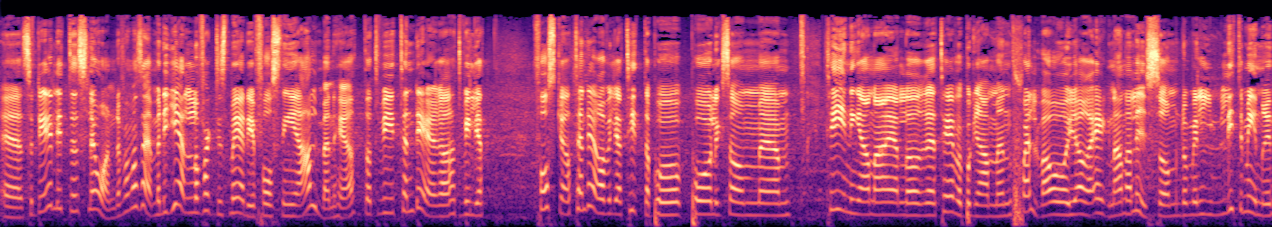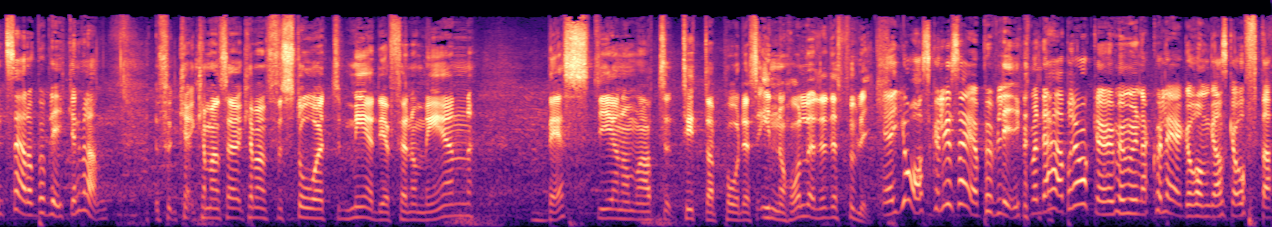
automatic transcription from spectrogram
Eh, så det är lite slående får man säga. Men det gäller faktiskt medieforskning i allmänhet. Att vi tenderar att vilja, forskare tenderar att vilja titta på, på liksom, ehm, tidningarna eller eh, tv-programmen själva och göra egna analyser. De är lite mindre intresserade av publiken ibland. Kan man, säga, kan man förstå ett mediefenomen bäst genom att titta på dess innehåll eller dess publik? Jag skulle ju säga publik, men det här bråkar jag med mina kollegor om ganska ofta.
